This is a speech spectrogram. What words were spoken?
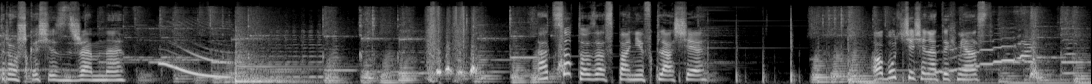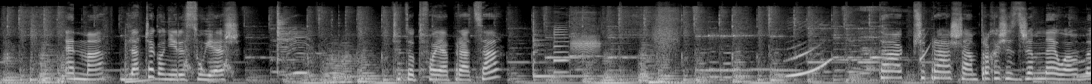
Troszkę się zdrzemnę. A co to za spanie w klasie? Obudźcie się natychmiast. Emma, dlaczego nie rysujesz? Czy to twoja praca? Tak, przepraszam, trochę się zdrzemnęłam. E,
